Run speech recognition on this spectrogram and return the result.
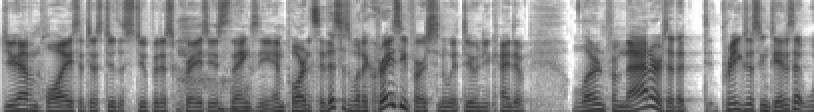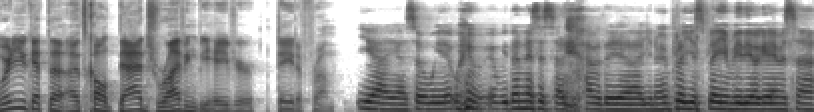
do you have employees that just do the stupidest craziest things and you import and say this is what a crazy person would do and you kind of learn from that, or is it a pre-existing data set? Where do you get the? Uh, it's called bad driving behavior data from. Yeah, yeah. So we, we, we don't necessarily have the uh, you know employees playing video games. Uh,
